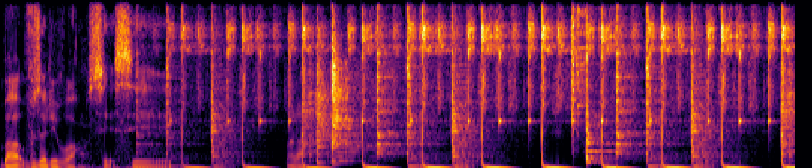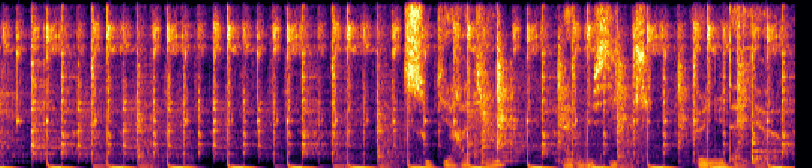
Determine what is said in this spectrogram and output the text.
bah, vous allez voir, c'est. c'est- Voilà. Tsugi Radio, la musique venue d'ailleurs.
